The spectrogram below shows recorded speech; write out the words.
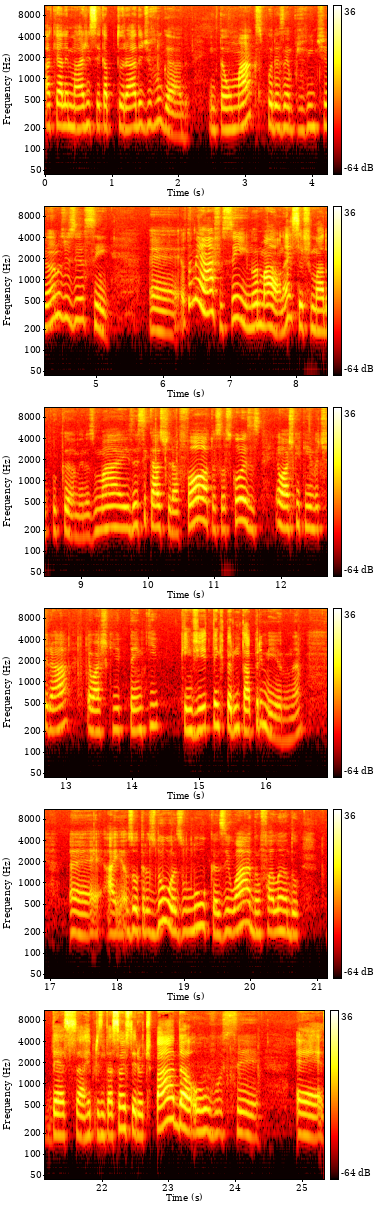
aquela imagem ser capturada e divulgada. Então, o Max, por exemplo, de 20 anos, dizia assim: é, eu também acho, sim, normal, né, ser filmado por câmeras, mas esse caso tirar foto, essas coisas, eu acho que quem vai tirar, eu acho que tem que, quem vir tem que perguntar primeiro, né. É, aí as outras duas, o Lucas e o Adam, falando dessa representação estereotipada, ou você está é,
